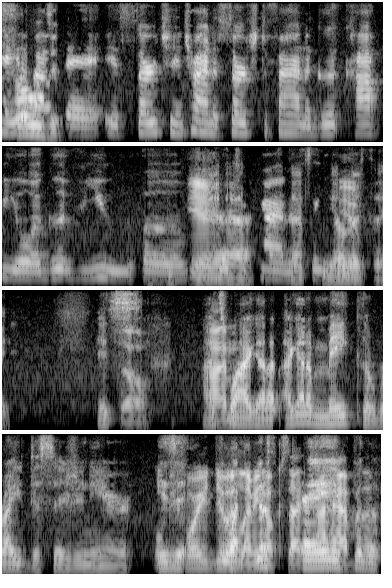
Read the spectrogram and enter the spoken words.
hate frozen, about that is searching, trying to search to find a good copy or a good view of Yeah. what you're trying to that's see. the other Yeah. thing. It's So that's I'm- why I gotta I gotta make the right decision here. well, Is before it you do it, let me know because I, I have the, the,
